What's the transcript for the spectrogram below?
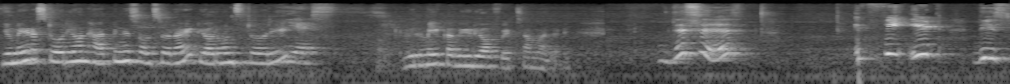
You made a story on happiness also, right? Your own story? Yes. We'll make a video of it some other day. This is if we eat this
